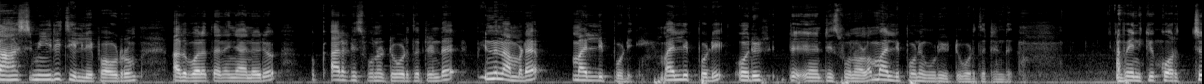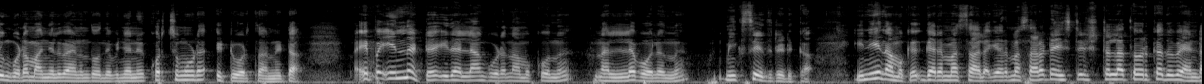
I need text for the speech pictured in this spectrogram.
കാശ്മീരി ചില്ലി പൗഡറും അതുപോലെ തന്നെ ഞാനൊരു അര ടീസ്പൂൺ ഇട്ട് കൊടുത്തിട്ടുണ്ട്. പിന്നെ നമ്മുടെ മല്ലിപ്പൊടി. മല്ലിപ്പൊടി ഒരു ടീസ്പൂണോളം മല്ലിപ്പൊടി കൂടി ഇട്ട് കൊടുത്തിട്ടുണ്ട്. അപ്പോൾ എനിക്ക് കുറച്ചും കൂടെ മഞ്ഞൾ വേണം തോന്നിയപ്പോൾ ഞാൻ കുറച്ചും കൂടെ ഇട്ട് കൊടുത്തതാണ് കേട്ടോ ഇപ്പം എന്നിട്ട് ഇതെല്ലാം കൂടെ നമുക്കൊന്ന് നല്ല പോലെ ഒന്ന് മിക്സ് ചെയ്തിട്ടെടുക്കാം ഇനി നമുക്ക് ഗരം മസാല. ഗരം മസാല ടേസ്റ്റ് ഇഷ്ടമല്ലാത്തവർക്ക് അത് വേണ്ട.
